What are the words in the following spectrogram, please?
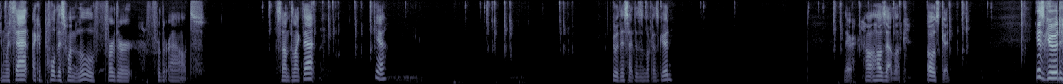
And with that, I could pull this one a little further further out. Something like that. Yeah. Ooh, this side doesn't look as good. There. How, how's that look? Oh, it's good. It's good.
